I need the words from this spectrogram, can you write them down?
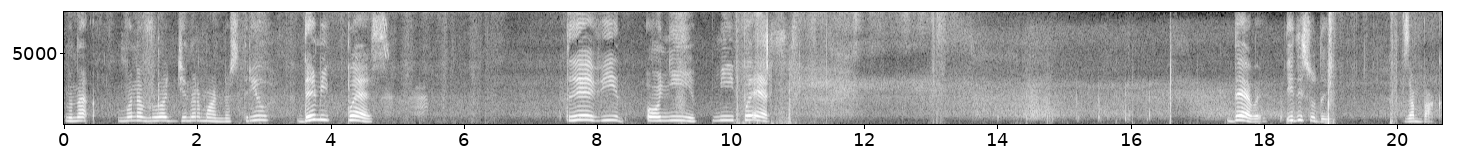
Мене, мене вроді нормально стріл. Де мій пес? Де він? О, ні, мій пес. Де ви? Іди сюди. Зомбак.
